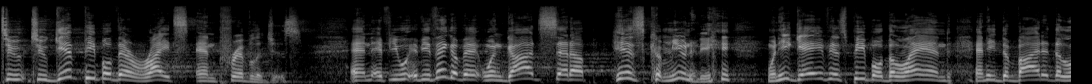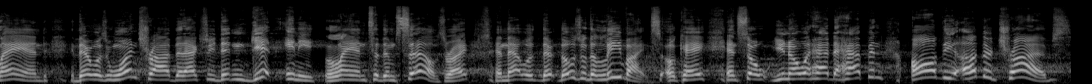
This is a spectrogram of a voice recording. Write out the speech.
to, to give people their rights and privileges. And if you, if you think of it, when God set up his community, when he gave his people the land and he divided the land, there was one tribe that actually didn't get any land to themselves, right? And that was those were the Levites, okay? And so you know what had to happen? All the other tribes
